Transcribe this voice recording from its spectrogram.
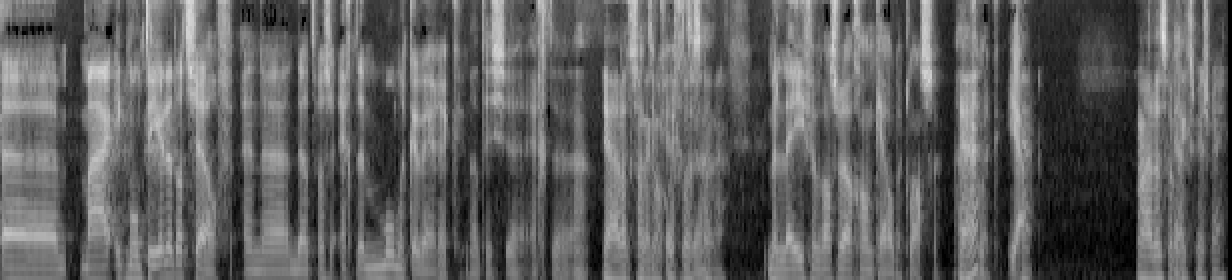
Ehm, maar ik monteerde dat zelf. En eh, dat was echt een monnikenwerk. Dat is eh, echt... Ja, dat Dat kan ik me goed echt, voorstellen. mijn leven was wel gewoon kelderklasse, eigenlijk. Ja. Ja. Maar daar is ook Ja. niks mis mee.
